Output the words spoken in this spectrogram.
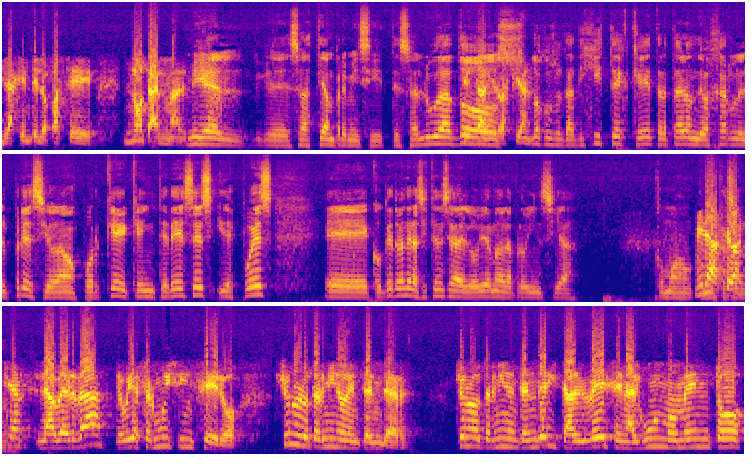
la gente lo pase no tan mal. Miguel, eh, Sebastián Premisi, te saluda. Dos, dos consultas. Dijiste que trataron de bajarle el precio, digamos, ¿por qué? ¿Qué intereses? Y después, concretamente, la asistencia del gobierno de la provincia. ¿Cómo, Mira, Sebastián, la verdad, te voy a ser muy sincero, yo no lo termino de entender. Yo no lo termino de entender y tal vez en algún momento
